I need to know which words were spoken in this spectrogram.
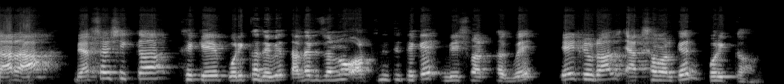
যারা ব্যবসায় শিক্ষা থেকে পরীক্ষা দেবে, তাদের জন্য অর্থনীতি থেকে বিশ মার্ক থাকবে। এই টোটাল একশো মার্কের পরীক্ষা হবে।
